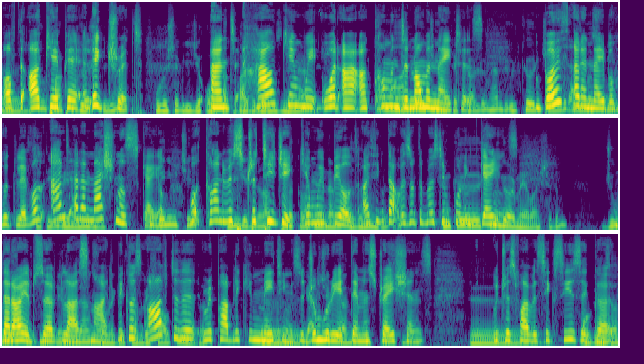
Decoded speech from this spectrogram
of the AKP electorate? and how can we what are our common denominators? both at a neighborhood level and at a national scale. what kind of a strategic can we build? I think that was one of the most important gains that I observed last night. because after the Republican meetings, the Cumhuriyet demonstrations, which was five or six years ago,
